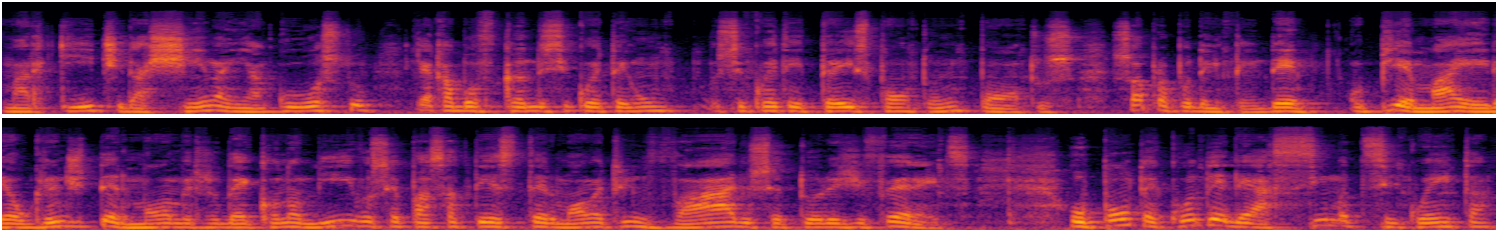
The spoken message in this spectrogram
Market da China em agosto, que acabou ficando em 53,1 pontos. Só para poder entender, o PMI ele é o grande termômetro da economia e você passa a ter esse termômetro em vários setores diferentes. O ponto é quando ele é acima de 50,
